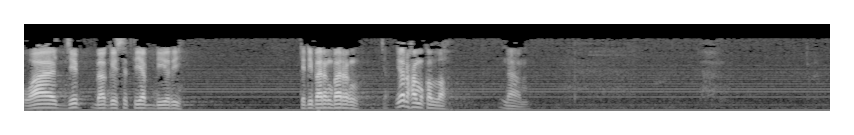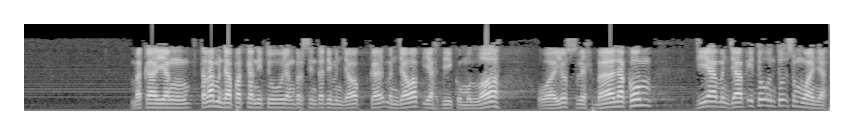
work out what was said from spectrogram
wajib bagi setiap diri. Jadi bareng-bareng. Ya rahmukallah. Naam. Maka yang telah mendapatkan itu yang bersin tadi menjawab menjawab yahdikumullah wa yuslih balakum. Dia menjawab itu untuk semuanya.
